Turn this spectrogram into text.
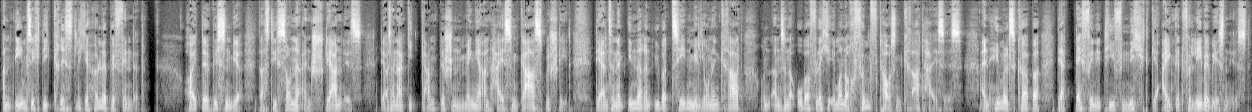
an dem sich die christliche Hölle befindet. Heute wissen wir, dass die Sonne ein Stern ist, der aus einer gigantischen Menge an heißem Gas besteht, der in seinem Inneren über 10 Millionen Grad und an seiner Oberfläche immer noch 5000 Grad heiß ist. Ein Himmelskörper, der definitiv nicht geeignet für Lebewesen ist.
